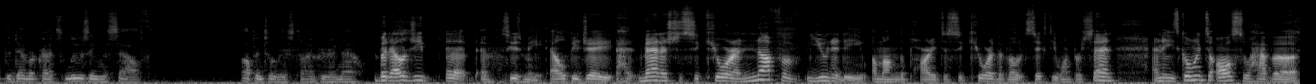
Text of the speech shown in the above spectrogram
the Democrats losing the South up until this time period now. But LG, uh, excuse me, LBJ managed to secure enough of unity among the party to secure the vote, 61%, and he's going to also have a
